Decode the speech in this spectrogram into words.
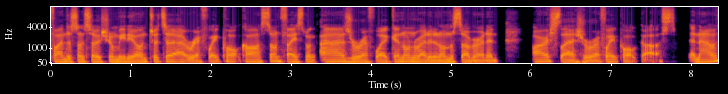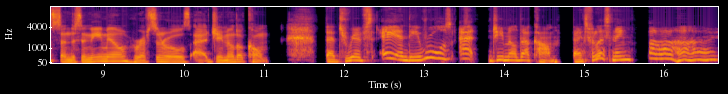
Find us on social media on Twitter at Riffwake Podcast, on Facebook as Riffwake, and on Reddit on the subreddit r slash Riffwake Podcast. And now send us an email, riffsandrules at gmail.com. That's riffs, A-N-D, rules at gmail.com. Thanks for listening. Bye.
